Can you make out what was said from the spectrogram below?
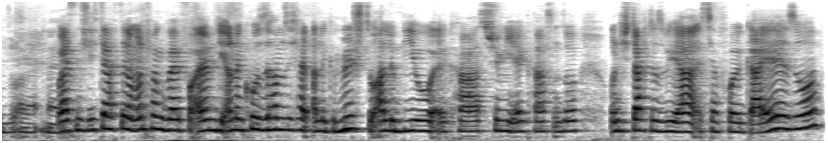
So allein. Naja. Weiß nicht, ich dachte am Anfang, weil vor allem die anderen Kurse haben sich halt alle gemischt, so alle Bio-LKs, Chemie-LKs und so. Und ich dachte so, ja, ist ja voll geil so.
